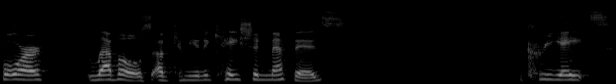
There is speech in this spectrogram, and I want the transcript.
four levels of communication methods, creates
